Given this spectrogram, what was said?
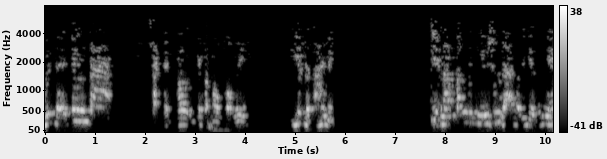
vấn đề chúng ta xác định thôi, cái phần hồn còn nguyên. Giết được ai mình Việt Nam bắn rất nhiều súng đạn mà bây giờ cũng nghe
